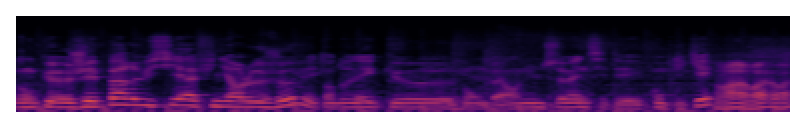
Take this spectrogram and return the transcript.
Donc euh, j'ai pas réussi à finir le jeu, étant donné que bon, bah, en une semaine c'était compliqué. Ouais, ouais, ouais.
